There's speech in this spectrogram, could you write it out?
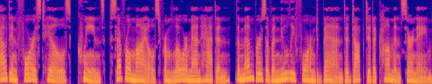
Out in Forest Hills, Queens, several miles from Lower Manhattan, the members of a newly formed band adopted a common surname.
